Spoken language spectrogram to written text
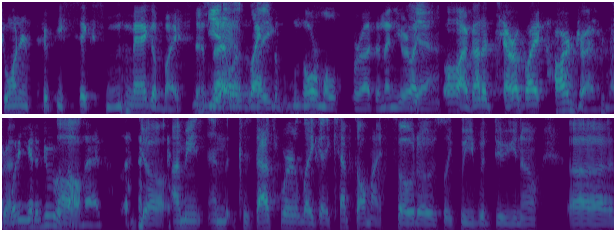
256 megabytes. And yeah, that was like, like, normal for us. And then you're like, yeah. oh, I got a terabyte hard drive. Like, what are you gonna do with oh, all that? yo, I mean, and because that's where like I kept all my photos. Like we would do, you know, uh,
